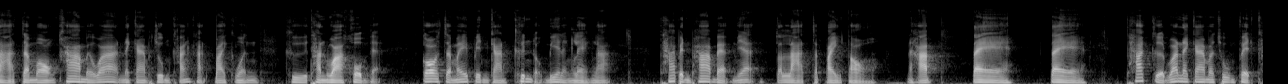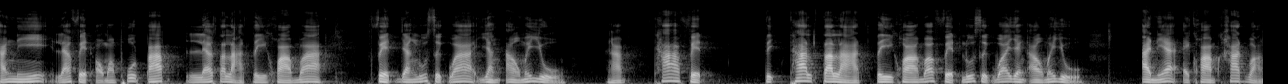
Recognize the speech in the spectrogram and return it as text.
ลาดจะมองข้ามไปว่าในการประชุมครั้งถัดไปคือวันคือธันวาคมเนี่ยก็จะไม่เป็นการขึ้นดอกเบี้ยแรงๆละถ้าเป็นภาพแบบนี้ตลาดจะไปต่อนะครับ แต่แต่ถ้าเกิดว่าในการประชุมเฟดครั้งนี้ แล้วเฟดออกมาพูดปั๊บแล้วตลาดตีความว่าเฟดยังรู้สึกว่ายังเอาไม่อยู่นะครับถ้าเฟดถ้าตลาดตีความว่าเฟดรู้สึกว่ายังเอาไม่อยู่ อันเนี้ยไอความคาดหวัง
